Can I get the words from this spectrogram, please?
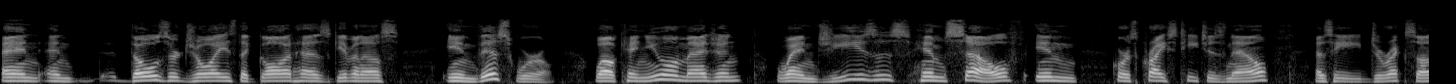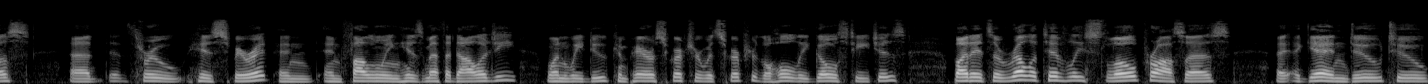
and and those are joys that God has given us in this world. Well, can you imagine when Jesus himself in of course Christ teaches now as he directs us uh, through his spirit and and following his methodology when we do compare scripture with scripture, the Holy Ghost teaches, but it's a relatively slow process, again, due to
